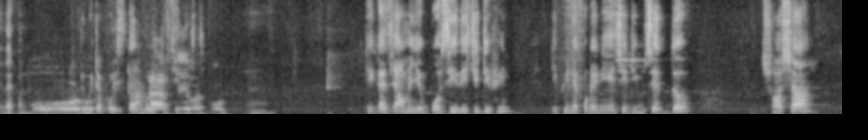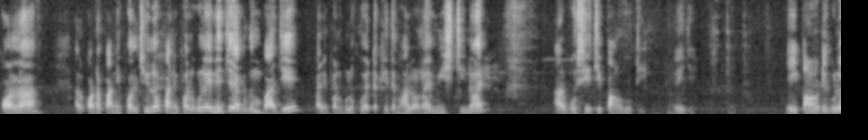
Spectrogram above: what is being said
দেখো টুপিটা পরিষ্কার করে কেচে। হ্যাঁ। ঠিক আছে, আমি বসিয়ে দিয়েছি টিফিন। টিফিনে করে নিয়েছি ডিম সেদ্ধ শশা কলা আর কটা পানি ফল ছিল পানি ফলগুলো এনেছে, একদম বাজে। পানি ফলগুলো খুব একটা খেতে ভালো নয়, মিষ্টি নয়। আর বসিয়েছি পাউরুটি, এই যে। এই পাউরুটিগুলো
